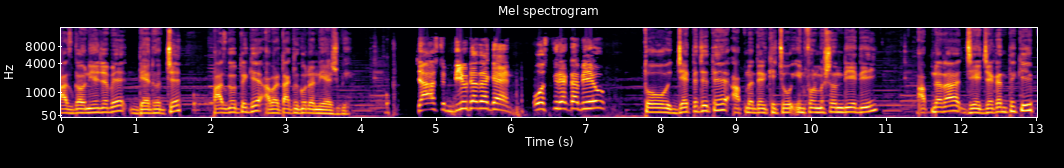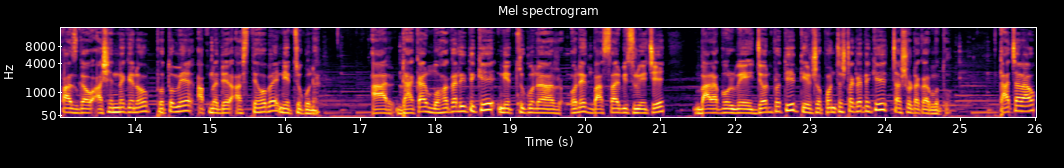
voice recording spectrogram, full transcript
পাঁচগাঁও নিয়ে যাবে দেন হচ্ছে পাঁচগাঁও থেকে আবার টাকরকোনা নিয়ে আসবি। জাস্ট ভিউটা দেখেন অস্থির একটা ভিউ তো যেতে যেতে আপনাদের কিছু ইনফরমেশন দিয়ে দিই। আপনারা যে যেখান থেকে পাঁচগাঁও আসেন না কেন প্রথমে আপনাদের আসতে হবে নেত্রকোনা। আর ঢাকার মহাকালী থেকে নেত্রকোনার অনেক বাস সার্ভিস রয়েছে। ভাড়া পড়বে জনপ্রতি তিনশো পঞ্চাশ টাকা থেকে চারশো টাকার মতো। তাছাড়াও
